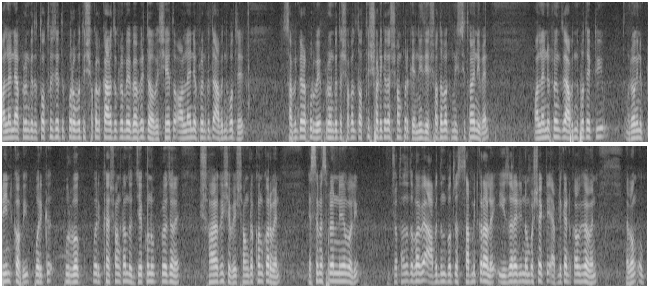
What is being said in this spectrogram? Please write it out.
অনলাইনে আপলোডকৃত তথ্য যেহেতু পরবর্তী সকল কার্যক্রমে ব্যবহৃত হবে, সেহেতু অনলাইনে পূরণকৃত আবেদনপত্রের সাবমিট করার পূর্বে পূরণকৃত সকল তথ্যের সঠিকতা সম্পর্কে নিজে শতভাগ নিশ্চিত হয়ে নেবেন। অনলাইনে পূরণকৃত আবেদনপত্রে একটি রঙিন প্রিন্ট কপি পরীক্ষা পূর্বক পরীক্ষা সংক্রান্ত যে কোনো প্রয়োজনে সহায়ক হিসেবে সংরক্ষণ করবেন। এস এম এস প্রেরণ নিয়মাবলী যথাযথভাবে আবেদনপত্র সাবমিট করা হলে ইউজার আইডি নম্বর সহ একটি অ্যাপ্লিক্যান্ট কপি পাবেন এবং উক্ত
